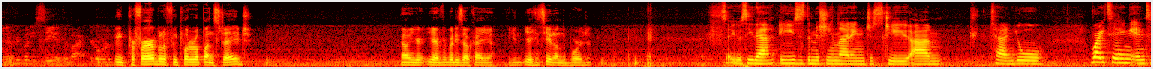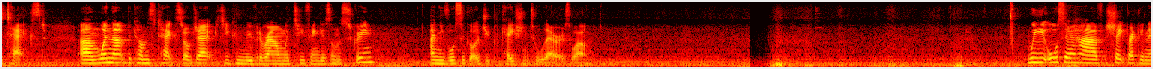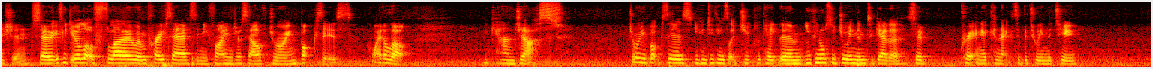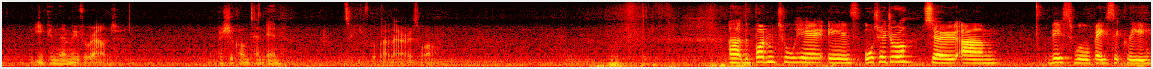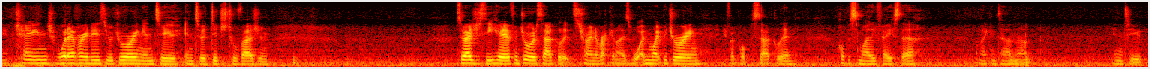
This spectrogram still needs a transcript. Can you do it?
Can everybody see it at the back there? Would it be preferable if we put it up on stage? No, you're, yeah, everybody's okay, yeah. You can, you can see it on the board. So you'll see there, it uses the machine learning just to um, turn your writing into text. Um, when that becomes a text object, you can move it around with two fingers on the screen and you've also got a duplication tool there as well. We also have shape recognition. So if you do a lot of flow and process and you find yourself drawing boxes, quite a lot, you can just draw your boxes. You can do things like duplicate them. You can also join them together, so creating a connector between the two that you can then move around. And push your content in as well. Uh, the bottom tool here is auto draw. So um, this will basically change whatever it is you're drawing into, into a digital version. So as you see here, if I draw a circle, it's trying to recognize what I might be drawing. If I pop a circle in, pop a smiley face there, and I can turn that into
